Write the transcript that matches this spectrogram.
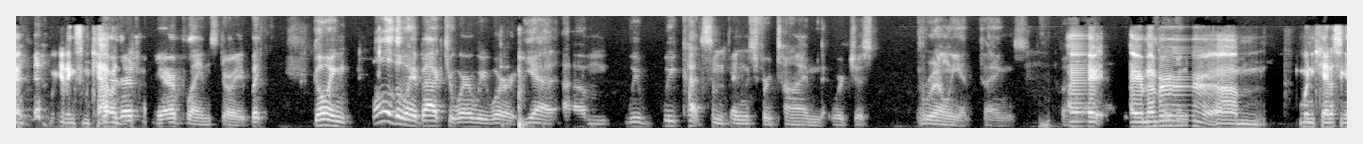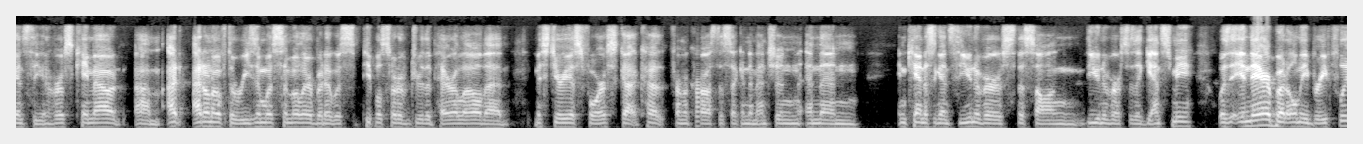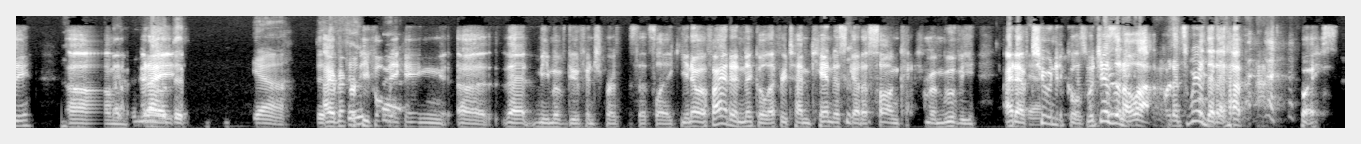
We're getting some Sorry, cabin. there's my airplane story. But going all the way back to where we were, yeah, um, we we cut some things for time that were just brilliant things. But I I remember um, when Candace Against the Universe came out, um, I I don't know if the reason was similar, but it was people sort of drew the parallel that Mysterious Force got cut from across the second dimension, and then in Candace Against the Universe, the song "The Universe Is Against Me" was in there, but only briefly. Um, and No, I, the- yeah. the I remember people that- making uh, that meme of Doofenshmirtz that's like, you know, if I had a nickel every time Candace got a song cut from a movie, I'd have Yeah. two nickels, which isn't a lot, but it's weird that it happened twice.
